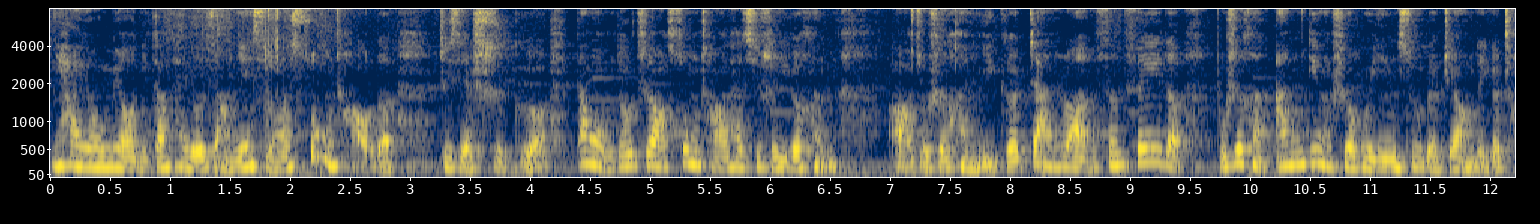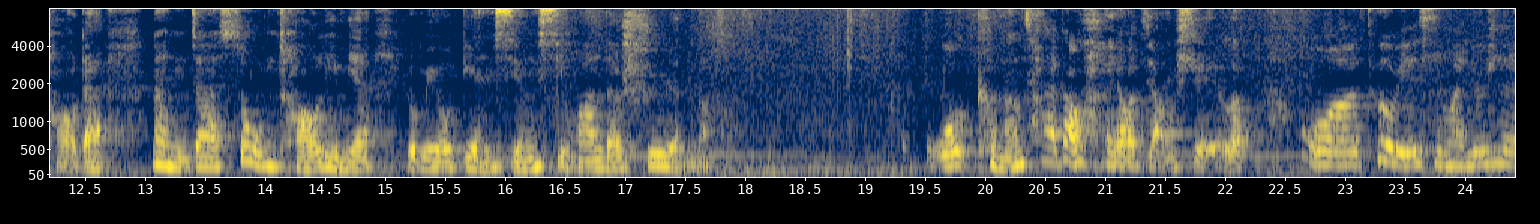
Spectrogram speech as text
你还有没有？你刚才有讲，你也喜欢宋朝的这些诗歌。但我们都知道，宋朝它其实一个很，啊，就是很一个战乱纷飞的，不是很安定社会因素的这样的一个朝代。那你在宋朝里面有没有典型喜欢的诗人呢？我可能猜到他要讲谁了。我特别喜欢，就是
